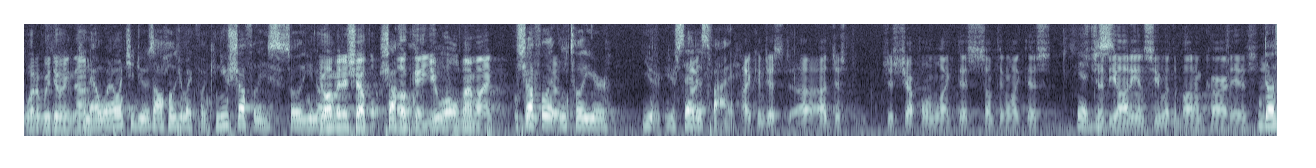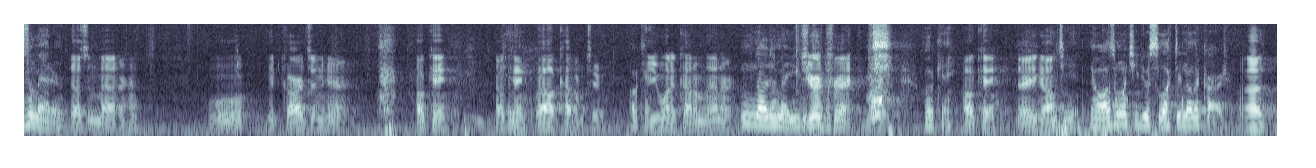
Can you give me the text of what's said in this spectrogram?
what are we doing now? Okay, now what I want you to do is I'll hold your microphone. Can you shuffle these so you know? You want me to shuffle? Shuffle. Okay, you hold my mic. Shuffle it until you're you're, you're satisfied. I can just, uh, I'll just, just shuffle them like this, something like this? Yeah, Should just- the audience see what the bottom card is? Doesn't matter. Doesn't matter, huh? Ooh, good cards in here. Okay, okay, well, I'll cut them too. Okay. You want to cut them then, or? No, doesn't matter. You It's your trick, Mike. Okay. Okay, there you go. Now, all I want you to do is select another card. Uh,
